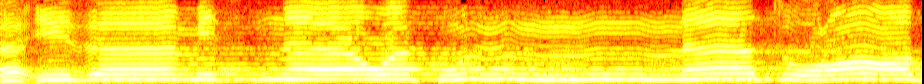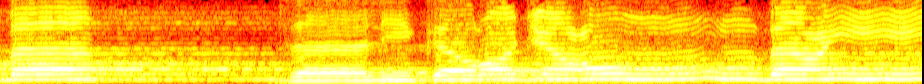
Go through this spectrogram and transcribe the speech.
أإذا متنا وكنا ترابا ذلك رجع بعيد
